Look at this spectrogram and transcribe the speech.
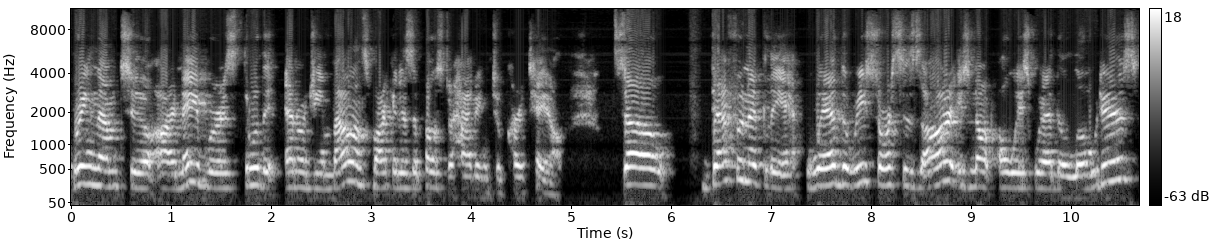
bring them to our neighbors through the energy imbalance market as opposed to having to curtail. So definitely where the resources are is not always where the load is,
